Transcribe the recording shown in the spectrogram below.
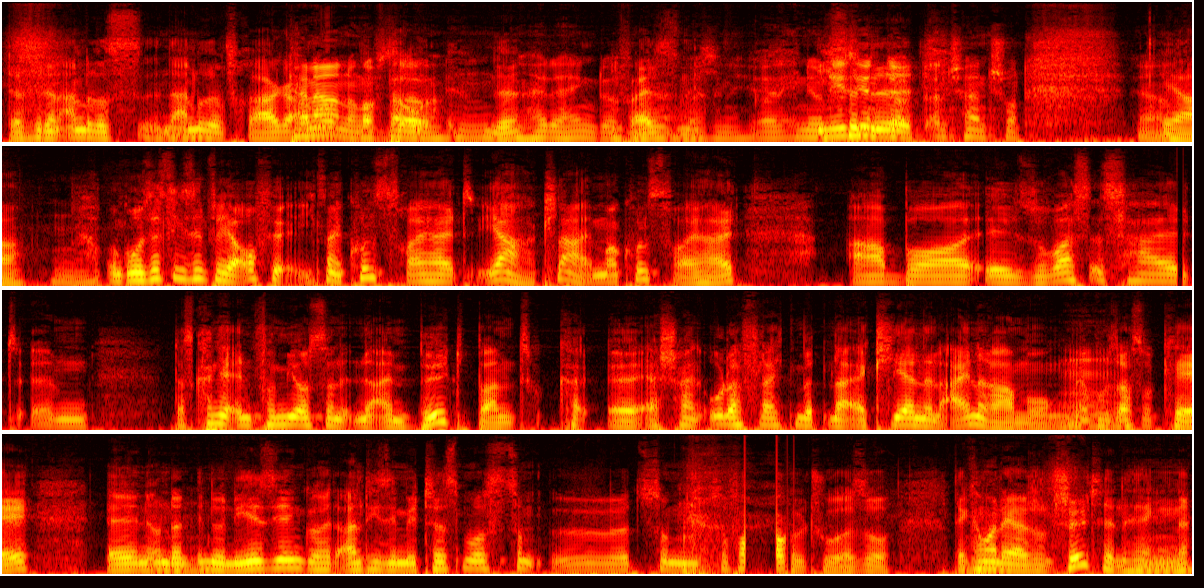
das ist wieder ein anderes, eine andere Frage. Keine Ahnung, ob da ne? hätte hängen dürfen. Ich weiß es nicht. Weiß nicht. In Indonesien finde, anscheinend schon. Ja. ja. Hm. Und grundsätzlich sind wir ja auch für, ich meine, Kunstfreiheit, ja, klar, immer Kunstfreiheit, aber äh, sowas ist halt, ähm, das kann ja in, von mir aus dann in einem Bildband äh, erscheinen oder vielleicht mit einer erklärenden Einrahmung, mhm. ne, wo du mhm. sagst, okay, in, in, Indonesien gehört Antisemitismus zum, äh, zum, zur Kultur, so. Da kann man ja so ein Schild hinhängen, ne?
